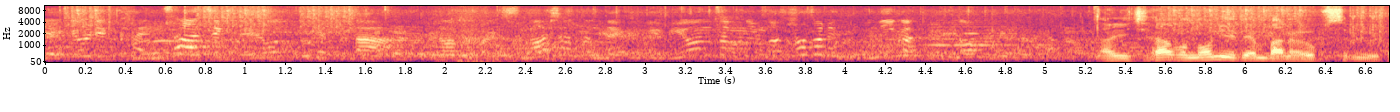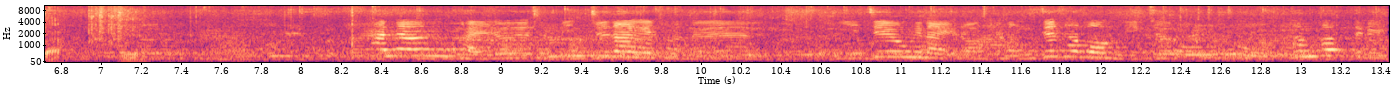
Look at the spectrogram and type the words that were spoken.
예결위 간사직 내놓겠다라고 말씀하셨는데 그게 위원장님과 사전에 논의가 됐나요? 아니 저하고 논의된 바는 없습니다. 예. 사면 관련해서 민주당에서는 이재용이나 이런 경제사범 위주로 한 것들이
